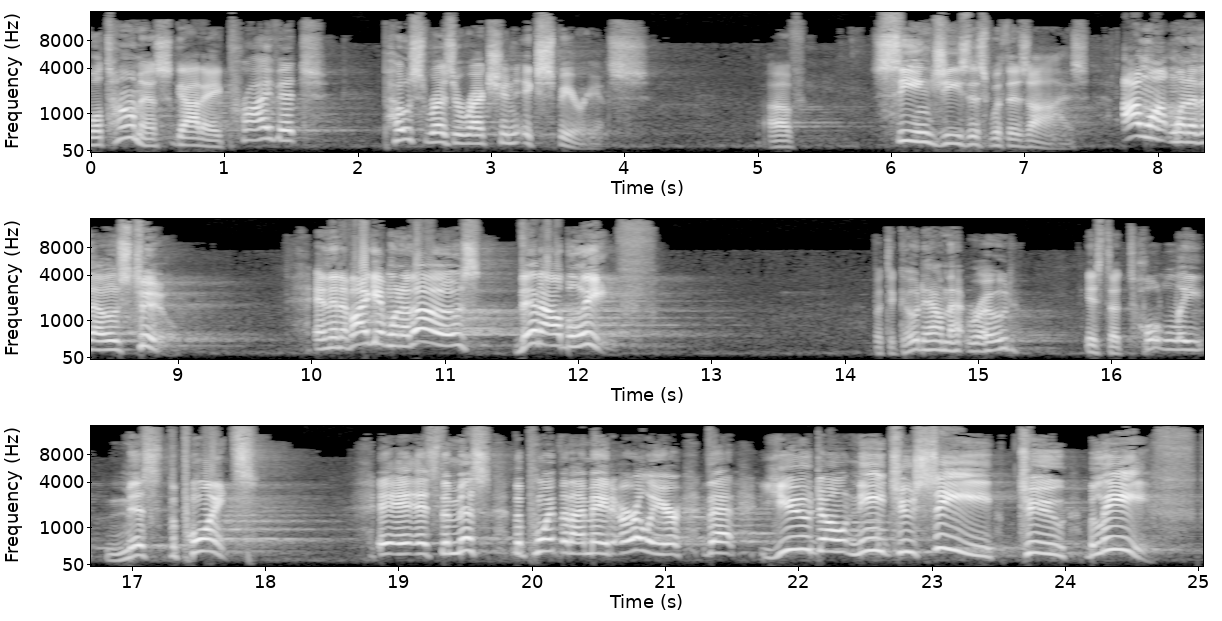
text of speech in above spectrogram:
well, Thomas got a private post resurrection experience of seeing Jesus with his eyes. I want one of those too. And then if I get one of those, then I'll believe. But to go down that road is to totally miss the point. It's to miss the point that I made earlier that you don't need to see to believe.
